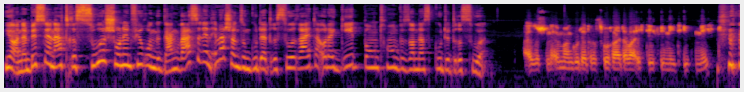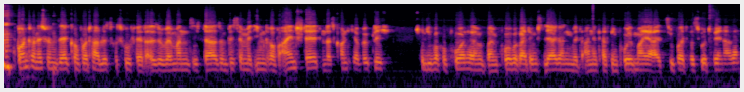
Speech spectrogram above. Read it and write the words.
Ja, und dann bist du ja nach Dressur schon in Führung gegangen. Warst du denn immer schon so ein guter Dressurreiter oder geht Bonton besonders gute Dressur? Also schon immer ein guter Dressurreiter war ich definitiv nicht. Bonton ist schon ein sehr komfortables Dressurpferd. Also wenn man sich da so ein bisschen mit ihm drauf einstellt, und das konnte ich ja wirklich schon die Woche vorher beim Vorbereitungslehrgang mit Anne-Kathrin Pohlmeier als super Dressurtrainerin.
